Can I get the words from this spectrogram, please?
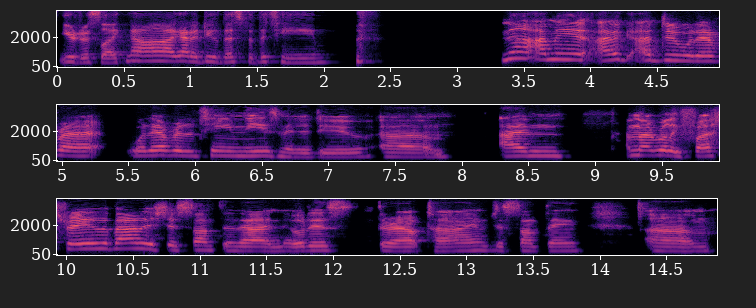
you're just like, no, nah, I got to do this for the team? no, I mean, I I do whatever whatever the team needs me to do. Um, I'm I'm not really frustrated about it. It's just something that I noticed throughout time, just something um,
